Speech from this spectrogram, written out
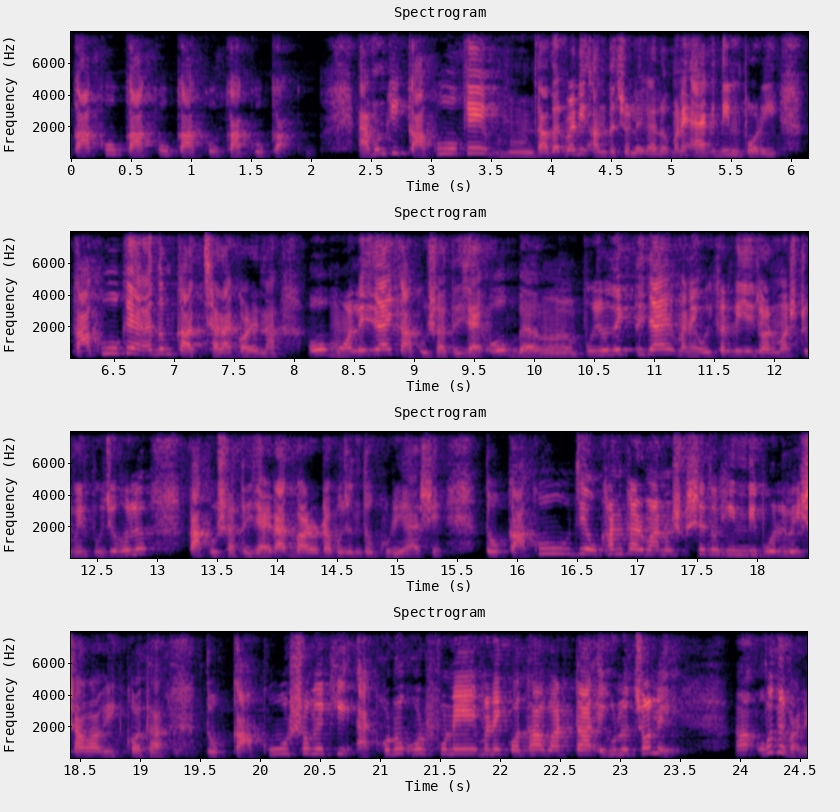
কাকু কাকু কাকু কাকু কাকু। এমনকি কাকু ওকে দাদার বাড়ি আনতে চলে গেল মানে একদিন পরেই। কাকু ওকে একদম কাজ ছাড়া করে না। ও মলে যায়, কাকুর সাথে যায়। ও পুজো দেখতে যায় মানে ওইখানকে যে জন্মাষ্টমীর পুজো হলো, কাকুর সাথে যায়। রাত বারোটা পর্যন্ত ঘুরে আসে। তো কাকু যে ওখানকার মানুষ, সে তো হিন্দি বলবেই স্বাভাবিক কথা। তো কাকুর সঙ্গে কি এখনও ওর ফোনে মানে কথাবার্তা এগুলো চলে? হতে পারে।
